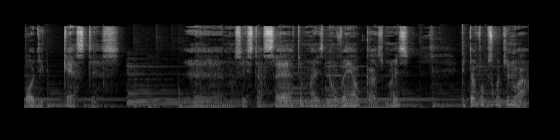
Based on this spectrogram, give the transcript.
podcasters. É, não sei se está certo, mas não vem ao caso. Mas então vamos continuar.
